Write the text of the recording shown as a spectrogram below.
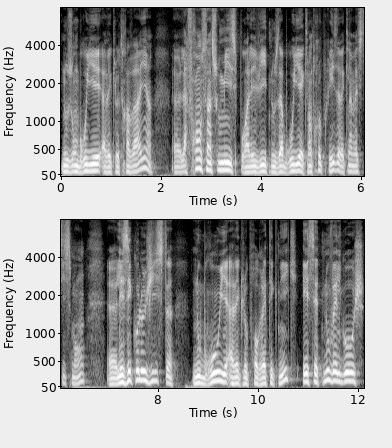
nous ont brouillés avec le travail, euh, la France insoumise, pour aller vite, nous a brouillés avec l'entreprise, avec l'investissement. Euh, les écologistes nous brouille avec le progrès technique et cette nouvelle gauche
